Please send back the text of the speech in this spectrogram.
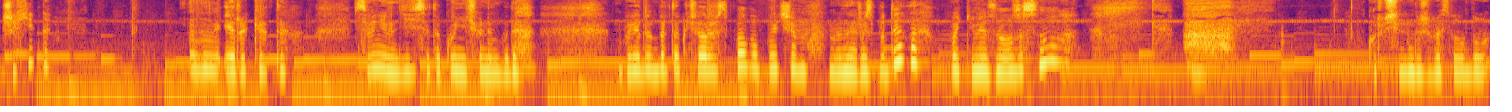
шахіди і ракети. Сьогодні, надіюся, такого нічого не буде. Бо я добре так вчора спала, потім мене розбудили, потім я знову заснула. Коротше, не дуже весело було.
